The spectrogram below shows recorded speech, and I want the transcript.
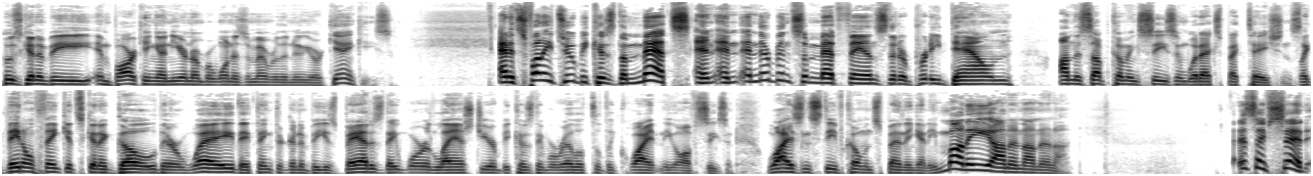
who's going to be embarking on year number one as a member of the New York Yankees. And it's funny, too, because the Mets, and, and, and there have been some Met fans that are pretty down on this upcoming season with expectations. Like, they don't think it's going to go their way. They think they're going to be as bad as they were last year because they were relatively quiet in the offseason. Why isn't Steve Cohen spending any money? On and on and on. As I've said,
